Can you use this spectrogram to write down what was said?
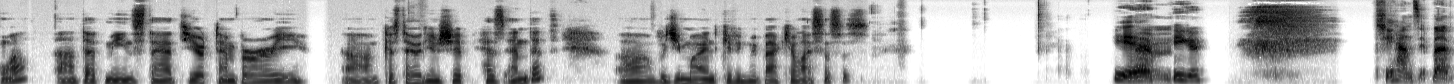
well, uh, that means that your temporary um, custodianship has ended. Uh, would you mind giving me back your licenses? yeah. Um, here you go. She hands it, but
